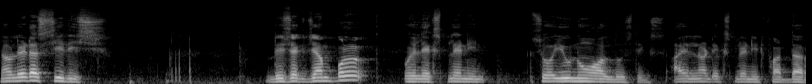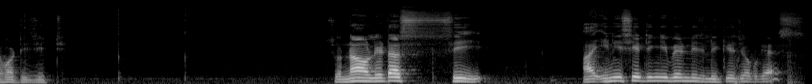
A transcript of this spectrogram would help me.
Now, let us see this this example will explain in. So, you know all those things I will not explain it further what is it. So, now let us see I initiating event is leakage of gas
